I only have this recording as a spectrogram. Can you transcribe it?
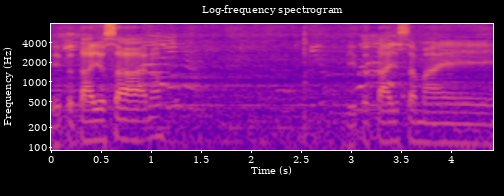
Dito tayo sa ano? Dito tayo sa may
